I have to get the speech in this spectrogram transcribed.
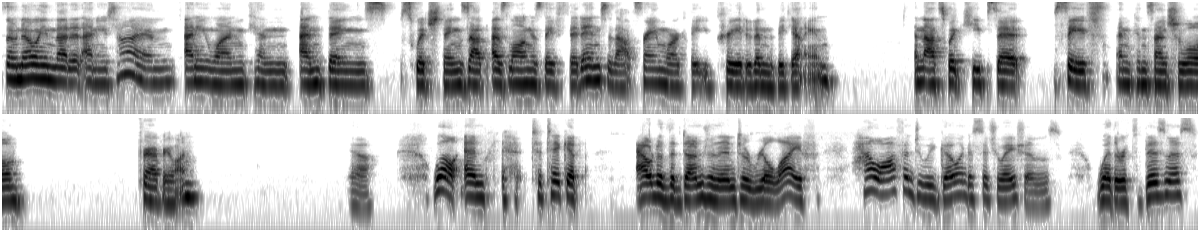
so knowing that at any time anyone can end things switch things up as long as they fit into that framework that you created in the beginning and that's what keeps it safe and consensual for everyone. Yeah. Well, and to take it out of the dungeon into real life, how often do we go into situations, whether it's business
